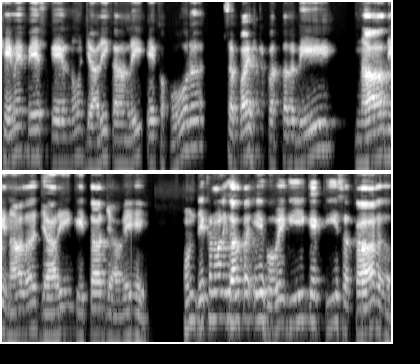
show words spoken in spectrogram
6ਵੇਂ ਪੇ ਸਕੇਲ ਨੂੰ ਜਾਰੀ ਕਰਨ ਲਈ ਇੱਕ ਹੋਰ ਸਪਸ਼ਟ ਪੱਤਰ ਵੀ ਨਾਲ ਦੀ ਨਾਲ ਜਾਰੀ ਕੀਤਾ ਜਾਵੇ। ਹੁਣ ਦੇਖਣ ਵਾਲੀ ਗੱਲ ਤਾਂ ਇਹ ਹੋਵੇਗੀ ਕਿ ਕੀ ਸਰਕਾਰ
